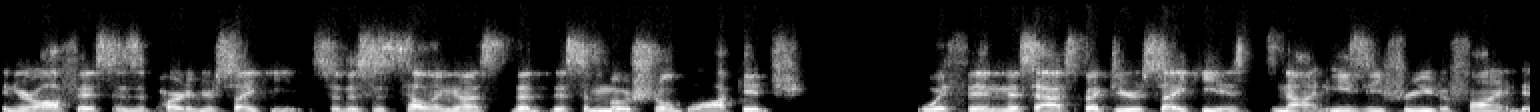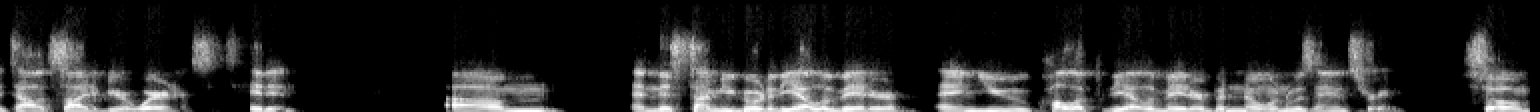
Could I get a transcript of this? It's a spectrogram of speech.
And your office is a part of your psyche. So this is telling us that this emotional blockage within this aspect of your psyche is not easy for you to find. It's outside of your awareness. It's hidden. Um, and this time you go to the elevator and you call up to the elevator, but no one was answering. So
